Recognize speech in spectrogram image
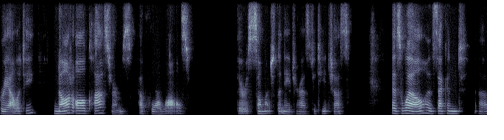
reality, not all classrooms have four walls. There is so much that nature has to teach us as well, a second uh,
